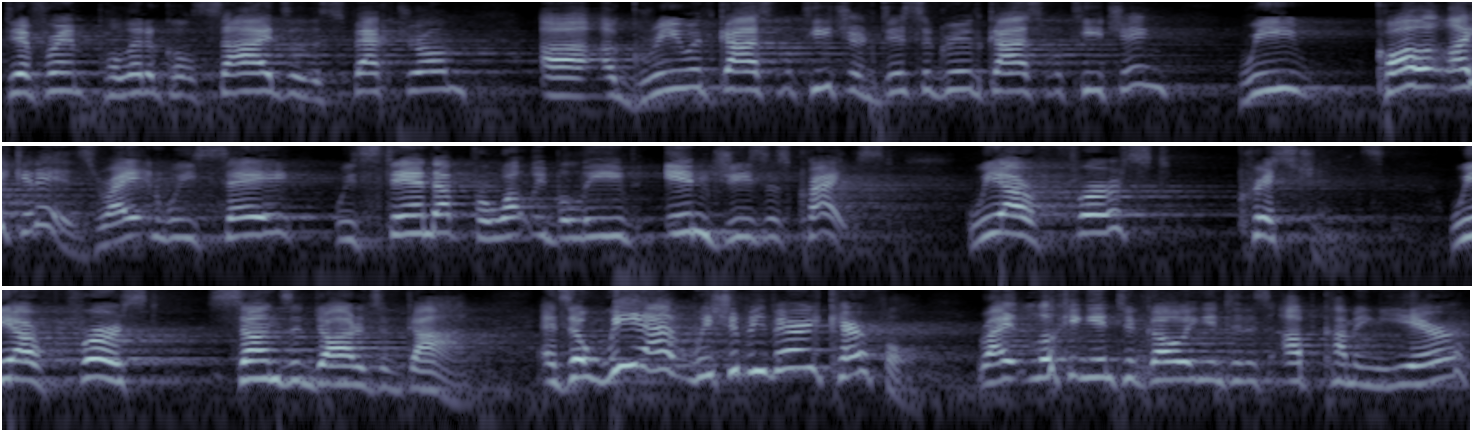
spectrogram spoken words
different political sides of the spectrum uh, agree with gospel teaching disagree with gospel teaching, we call it like it is, right? And we say, we stand up for what we believe in Jesus Christ. We are first Christians. We are first sons and daughters of God. And so we have, we should be very careful, right? Looking into going into this upcoming year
